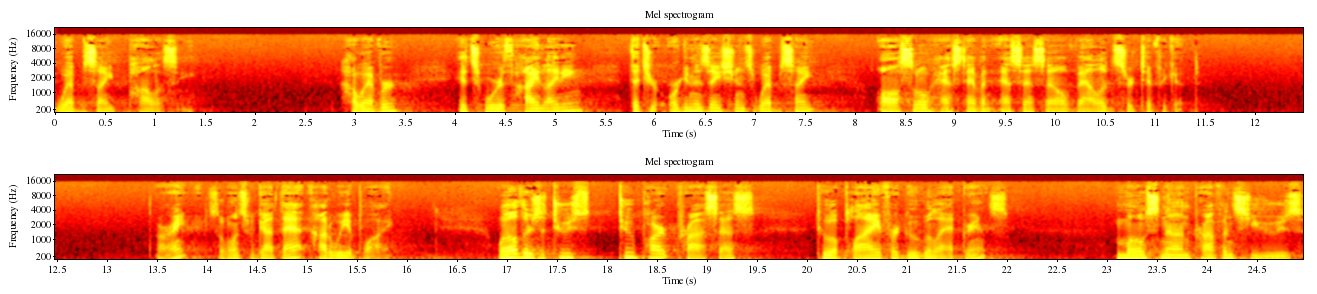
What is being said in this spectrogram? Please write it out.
website policy. However, it's worth highlighting that your organization's website also has to have an SSL valid certificate. All right, so once we got that, how do we apply? Well, there's a two, two part process to apply for Google Ad Grants. Most nonprofits use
